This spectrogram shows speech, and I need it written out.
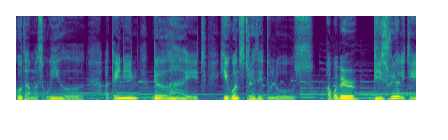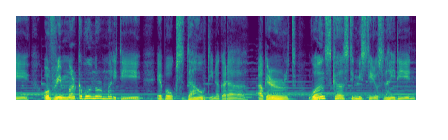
Kodama's will, attaining the light he once dreaded to lose. However, this reality of remarkable normality evokes doubt in Nagara. A girl once cast in mysterious lighting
